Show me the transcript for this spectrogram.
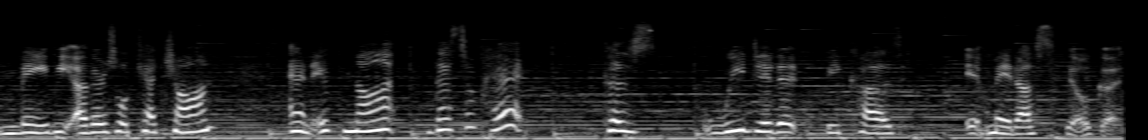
maybe others will catch on. And if not, that's okay because we did it because it made us feel good.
